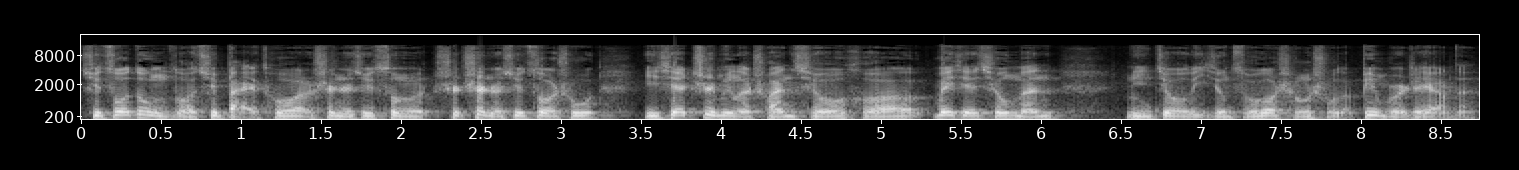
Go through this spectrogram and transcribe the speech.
去做动作、去摆脱，甚至去送甚甚至去做出一些致命的传球和威胁球门你就已经足够成熟了，并不是这样的。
